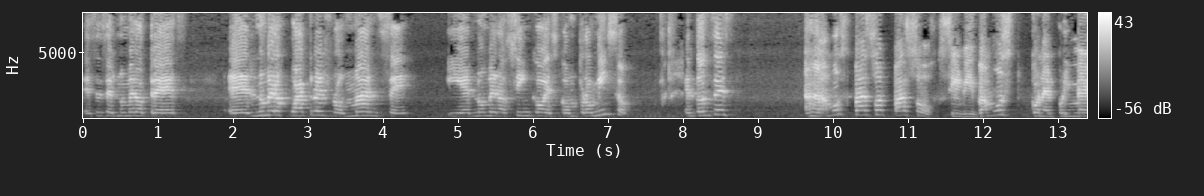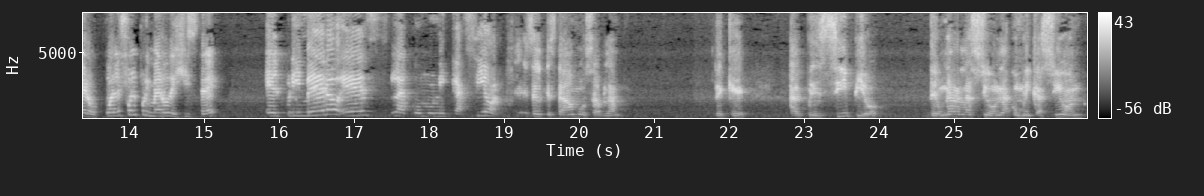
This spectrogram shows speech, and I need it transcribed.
ese es el número tres. El número cuatro es romance y el número cinco es compromiso. Entonces, vamos paso a paso, Silvi. Vamos con el primero. ¿Cuál fue el primero, dijiste? El primero es la comunicación. Es el que estábamos hablando. De que al principio de una relación, la comunicación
